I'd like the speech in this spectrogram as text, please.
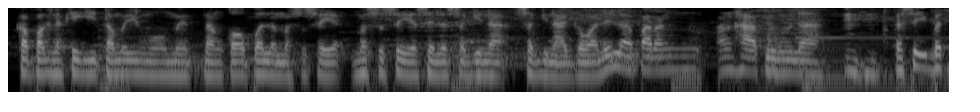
kapag nakikita mo yung moment ng couple na masasaya, masasaya sila sa, gina, sa ginagawa nila, parang ang happy mo na. Mhm. Kasi iba't,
